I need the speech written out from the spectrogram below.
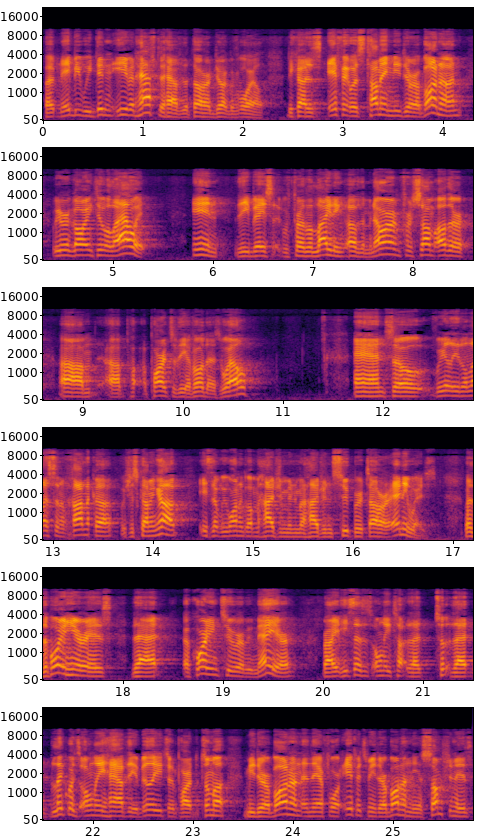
but maybe we didn't even have to have the tahor jug of oil. Because if it was tamei midir rabbanon, we were going to allow it in the base for the lighting of the menorah and for some other um, uh, p- parts of the avoda as well. And so, really, the lesson of Hanukkah, which is coming up, is that we want to go Mahajim and Mahajim super tahar anyways. But the point here is that, according to Rabbi Meir, right? He says it's only that that liquids only have the ability to impart the tuma midirabanan, and therefore, if it's midirabanan, the assumption is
